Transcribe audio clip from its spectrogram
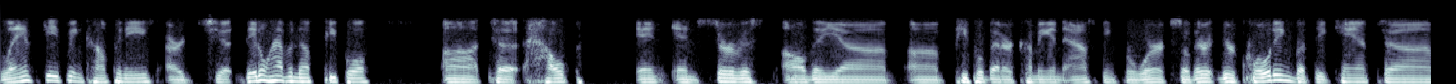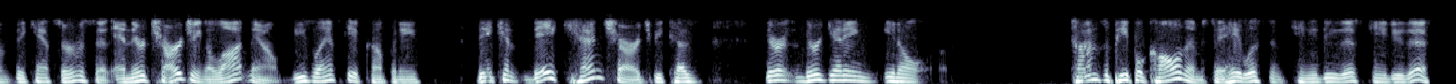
Landscaping companies are just, they don't have enough people uh, to help and and service all the uh, uh, people that are coming in asking for work. So they're they're quoting, but they can't uh, they can't service it, and they're charging a lot now. These landscape companies they can they can charge because they're they're getting you know tons of people calling them say, hey, listen, can you do this? Can you do this?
